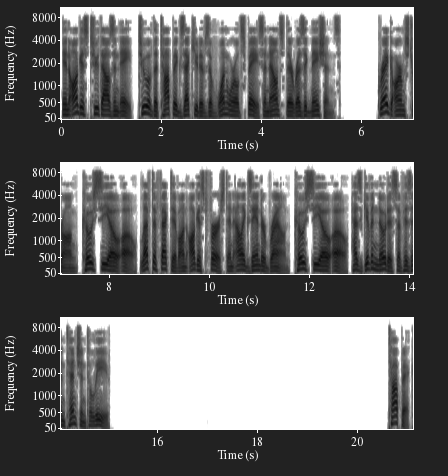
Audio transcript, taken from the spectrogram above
In August 2008, two of the top executives of Oneworld Space announced their resignations. Greg Armstrong, co-COO, left effective on August 1 and Alexander Brown, co-COO, has given notice of his intention to leave. Topic:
